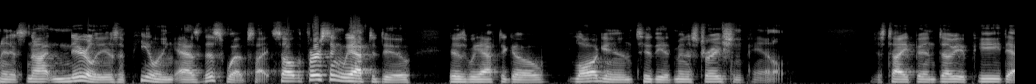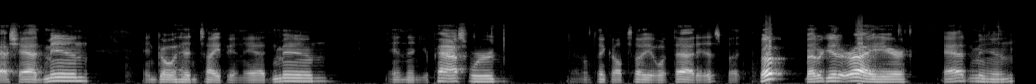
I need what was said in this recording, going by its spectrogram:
and it's not nearly as appealing as this website. So the first thing we have to do is we have to go log in to the administration panel. Just type in wp-admin and go ahead and type in admin and then your password. I don't think I'll tell you what that is, but oh, better get it right here. Admin.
